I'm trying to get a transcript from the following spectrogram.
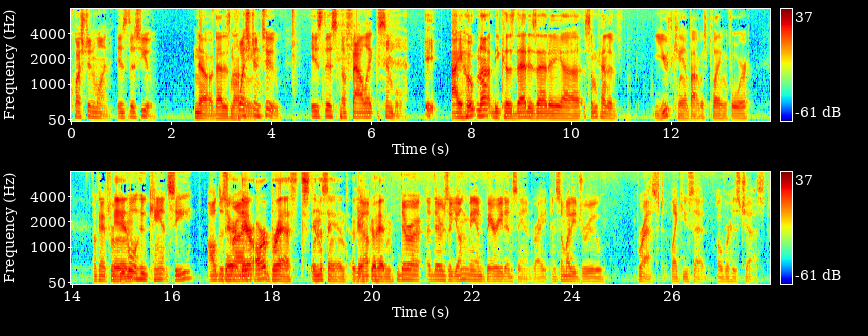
Question one: Is this you? no, that is not me. Question two: Is this a phallic symbol? It, I hope not, because that is at a uh, some kind of youth camp I was playing for. Okay, for And- people who can't see, I'll There, describe. there are breasts in the sand. Okay, Yep. go ahead. And, There are there's a young man buried in sand, right? And somebody drew breast, like you said, over his chest.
